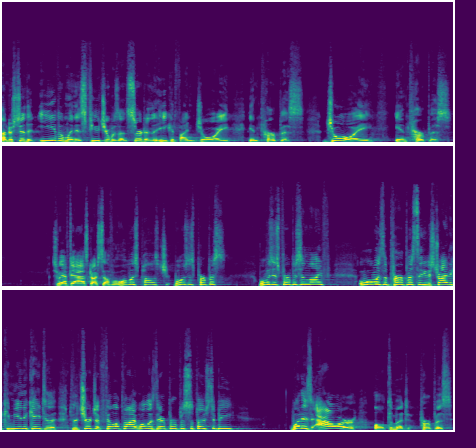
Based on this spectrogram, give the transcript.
understood that even when his future was uncertain, that he could find joy in purpose. Joy in purpose. So we have to ask ourselves, well, what was Paul's what was his purpose? What was his purpose in life? What was the purpose that he was trying to communicate to the, to the church of Philippi? What was their purpose supposed to be? What is our ultimate purpose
